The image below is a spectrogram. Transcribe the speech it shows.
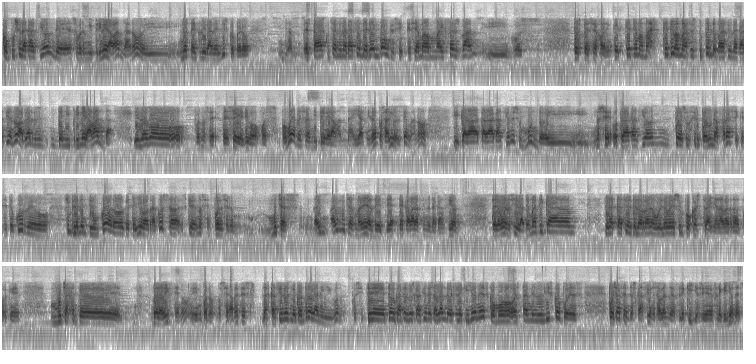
compuse una canción de, sobre mi primera banda, ¿no? Y no está incluida en el disco, pero estaba escuchando una canción de Ben Bond que se, que se llama My First Band y pues pues pensé, joder, ¿qué, qué tema más qué tema más estupendo para hacer una canción, ¿no? Hablar de mi, de mi primera banda. Y luego, pues no sé, pensé, digo, pues, pues voy a pensar en mi primera banda y al final pues salió el tema, ¿no? y cada, cada canción es un mundo y, y, no sé, otra canción puede surgir por una frase que se te ocurre o simplemente un coro que te lleva a otra cosa, es que no sé, puede ser muchas, hay, hay muchas maneras de, de- acabar haciendo una canción, pero bueno, sí, la temática de las canciones de los Runaway Lovers es un poco extraña, la verdad, porque mucha gente me lo dice, ¿no? Y bueno, no sé, a veces las canciones me controlan y bueno, pues si tiene- tengo que hacer dos canciones hablando de flequillones como están en el disco, pues pues hacen dos canciones hablando de flequillos y de flequillones.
